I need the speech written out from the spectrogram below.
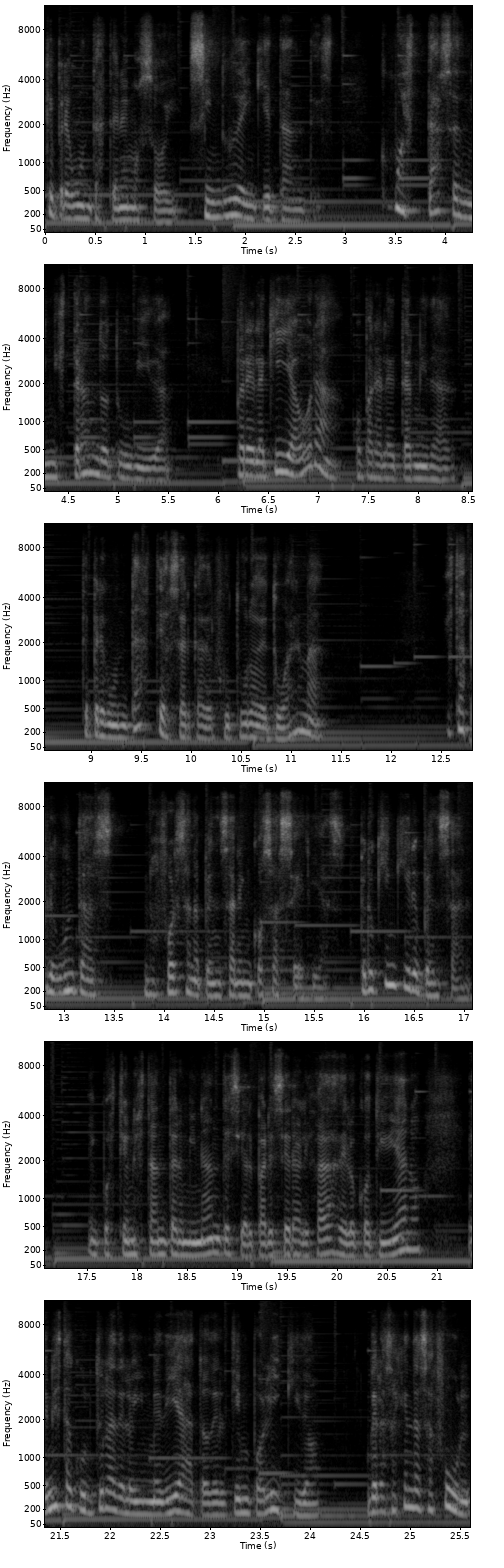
Qué preguntas tenemos hoy, sin duda inquietantes. ¿Cómo estás administrando tu vida? ¿Para el aquí y ahora o para la eternidad? ¿Te preguntaste acerca del futuro de tu alma? Estas preguntas nos fuerzan a pensar en cosas serias, pero ¿quién quiere pensar en cuestiones tan terminantes y al parecer alejadas de lo cotidiano en esta cultura de lo inmediato, del tiempo líquido, de las agendas a full,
